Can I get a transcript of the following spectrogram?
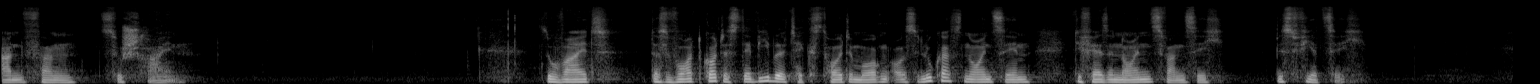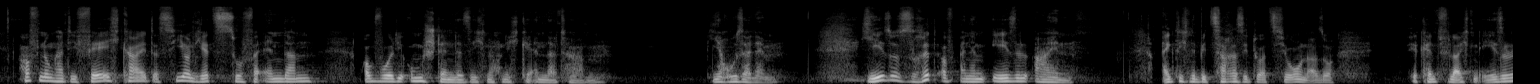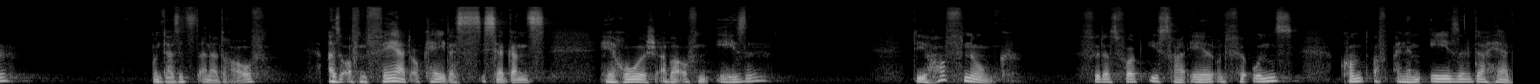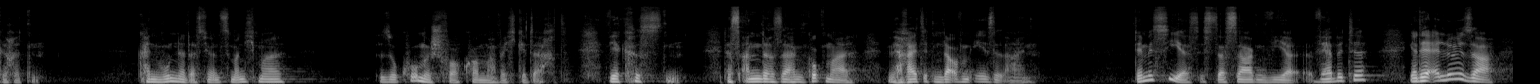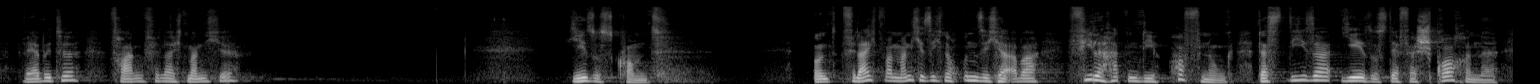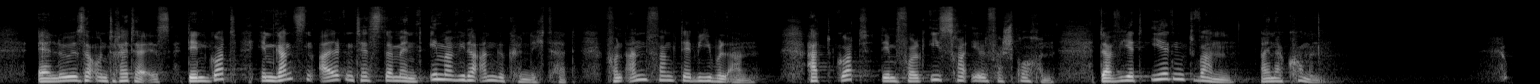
anfangen zu schreien. Soweit das Wort Gottes, der Bibeltext heute Morgen aus Lukas 19, die Verse 29 bis 40. Hoffnung hat die Fähigkeit, das Hier und Jetzt zu verändern, obwohl die Umstände sich noch nicht geändert haben. Jerusalem. Jesus ritt auf einem Esel ein. Eigentlich eine bizarre Situation. Also Ihr kennt vielleicht einen Esel und da sitzt einer drauf. Also auf dem Pferd, okay, das ist ja ganz heroisch, aber auf dem Esel? Die Hoffnung für das Volk Israel und für uns kommt auf einem Esel dahergeritten. Kein Wunder, dass wir uns manchmal so komisch vorkommen, habe ich gedacht. Wir Christen, dass andere sagen, guck mal, wer reitet denn da auf dem Esel ein? Der Messias ist das, sagen wir. Wer bitte? Ja, der Erlöser. Wer bitte? Fragen vielleicht manche. Jesus kommt Und vielleicht waren manche sich noch unsicher, aber viele hatten die Hoffnung, dass dieser Jesus, der Versprochene, Erlöser und Retter ist, den Gott im ganzen Alten Testament immer wieder angekündigt hat, von Anfang der Bibel an, hat Gott dem Volk Israel versprochen, da wird irgendwann einer kommen.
